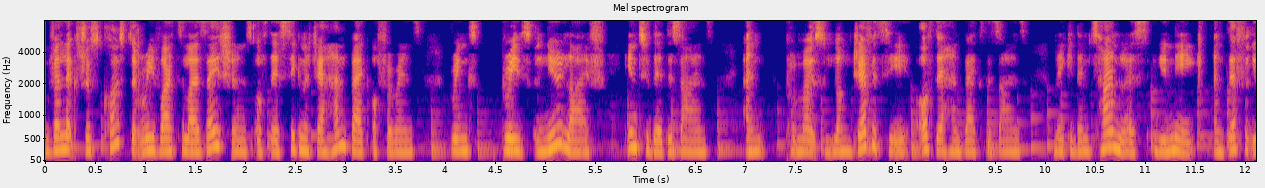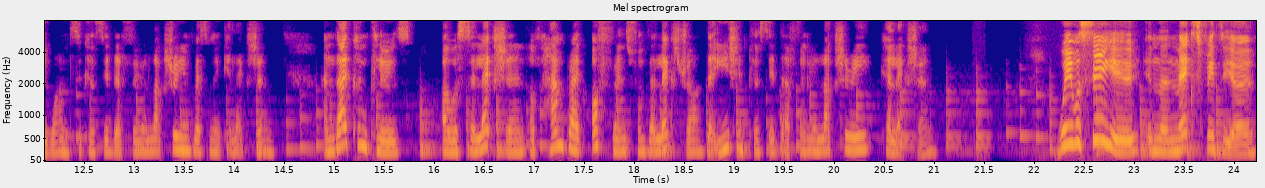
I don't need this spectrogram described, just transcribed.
Valextra's constant revitalizations of their signature handbag offerings brings, breathes new life into their designs and promotes longevity of their handbag designs, making them timeless, unique, and definitely ones to consider for your luxury investment collection. And that concludes our selection of handbag offerings from Valextra that you should consider for your luxury collection. We will see you in the next video.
